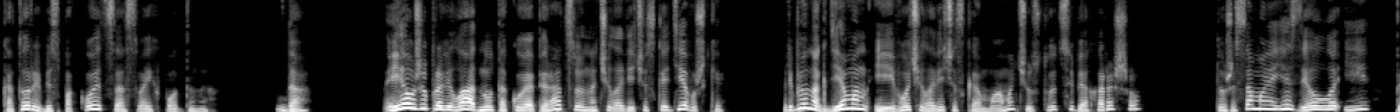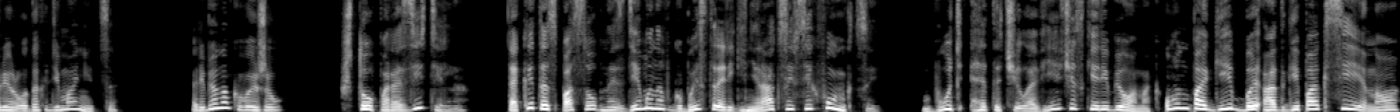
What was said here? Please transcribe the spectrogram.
который беспокоится о своих подданных. Да. Я уже провела одну такую операцию на человеческой девушке. Ребенок-демон и его человеческая мама чувствуют себя хорошо. То же самое я сделала и при родах демоницы. Ребенок выжил. Что поразительно, так это способность демонов к быстрой регенерации всех функций. Будь это человеческий ребенок, он погиб бы от гипоксии, но...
